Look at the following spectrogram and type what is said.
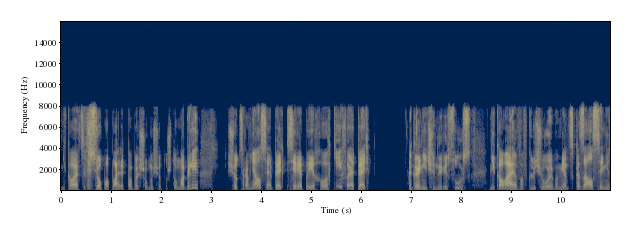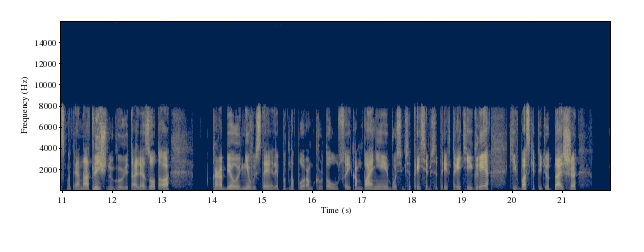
николаевцы все попали, по большому счету, что могли. Счет сравнялся, опять серия приехала в Киев, и опять ограниченный ресурс Николаева в ключевой момент сказался, несмотря на отличную игру Виталия Зотова. Корабелы не выстояли под напором Крутоуса и компании. 83-73 в третьей игре. Киевбаскет идет дальше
